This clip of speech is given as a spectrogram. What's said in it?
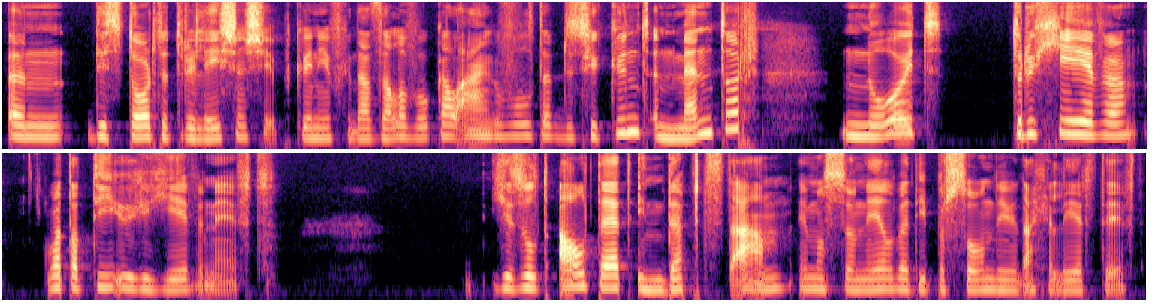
een distorted relationship. Ik weet niet of je dat zelf ook al aangevoeld hebt. Dus je kunt een mentor nooit teruggeven wat dat die u gegeven heeft je zult altijd in depth staan, emotioneel, bij die persoon die je dat geleerd heeft.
